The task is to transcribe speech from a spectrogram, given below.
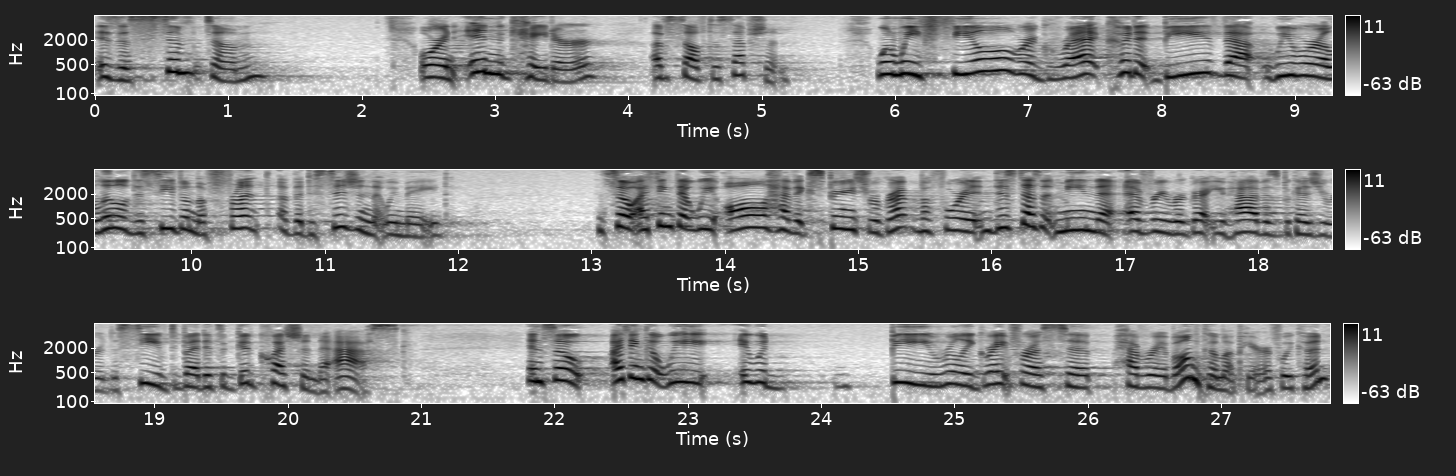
is a symptom or an indicator of self deception. When we feel regret, could it be that we were a little deceived on the front of the decision that we made? And so I think that we all have experienced regret before. And this doesn't mean that every regret you have is because you were deceived, but it's a good question to ask. And so I think that we, it would be really great for us to have Rehoboam come up here if we could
